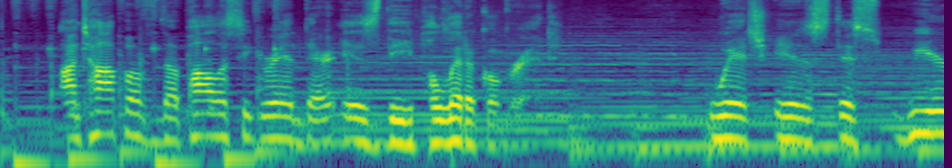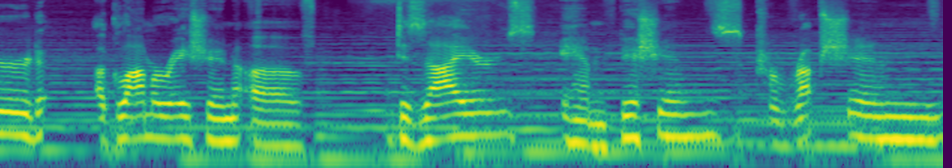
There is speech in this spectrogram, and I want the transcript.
on top of the policy grid, there is the political grid, which is this weird agglomeration of desires, ambitions, corruption,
